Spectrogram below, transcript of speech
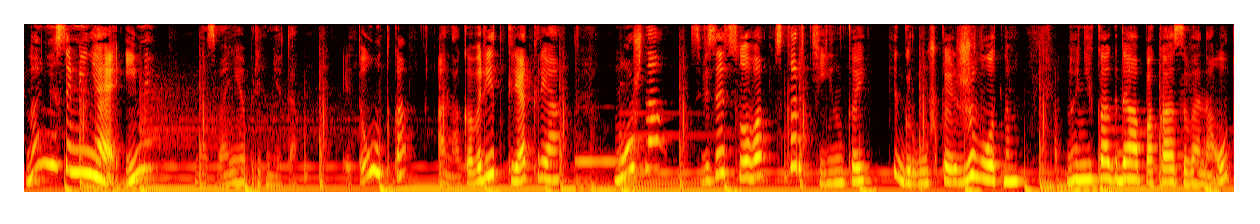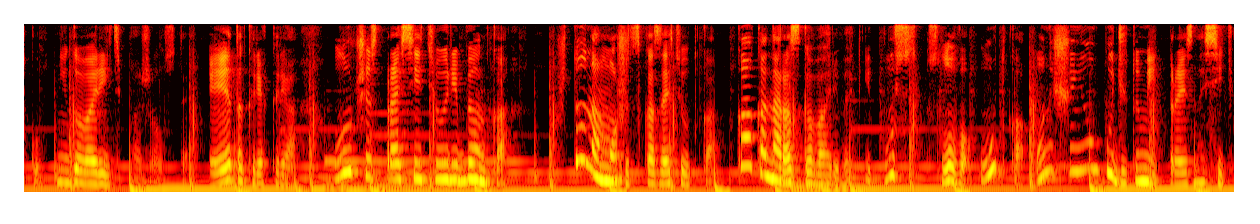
но не заменяя ими название предмета. Это утка, она говорит кря-кря. Можно связать слово с картинкой, игрушкой, животным, но никогда, показывая на утку, не говорите, пожалуйста, это кря-кря. Лучше спросите у ребенка, что нам может сказать утка, как она разговаривает. И пусть слово утка он еще не будет уметь произносить,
